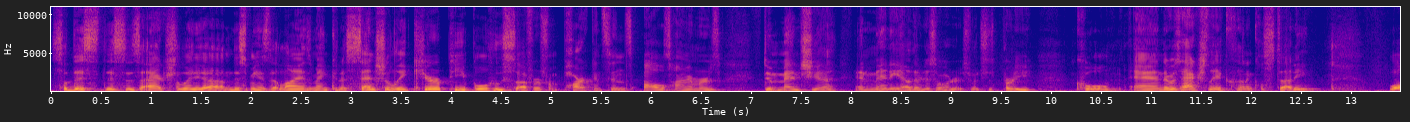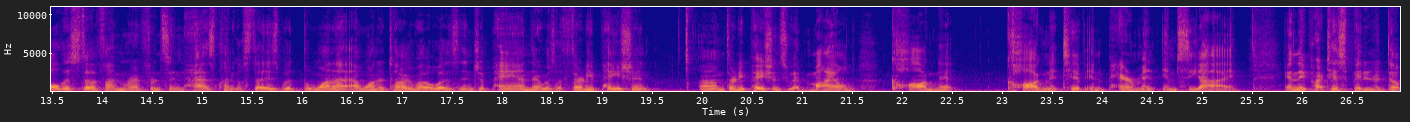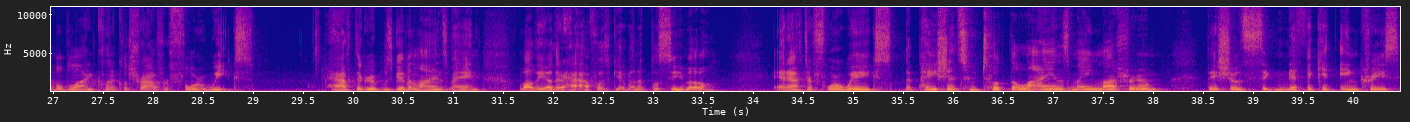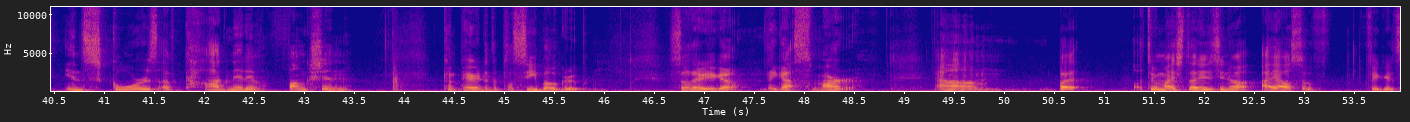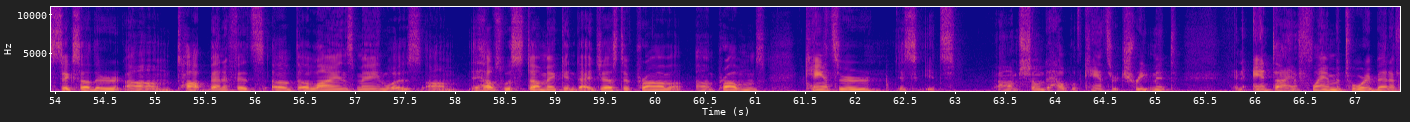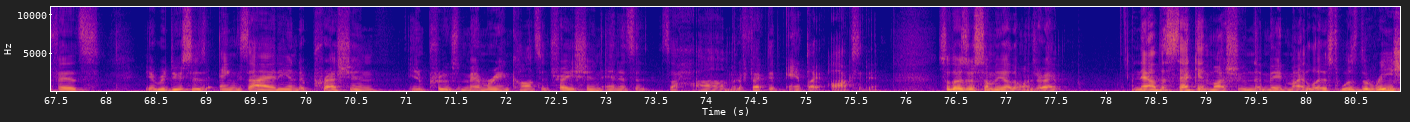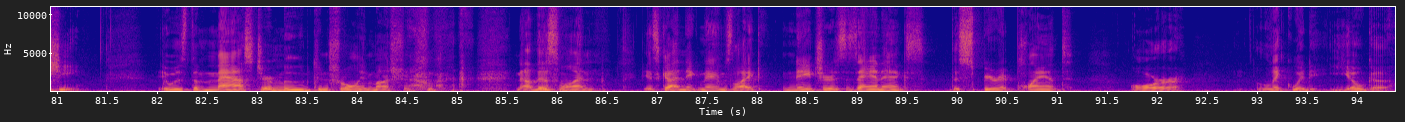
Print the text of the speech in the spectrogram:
so this this is actually um, this means that lion's mane could essentially cure people who suffer from Parkinson's, Alzheimer's, dementia, and many other disorders, which is pretty cool. And there was actually a clinical study. Well, all this stuff I'm referencing has clinical studies, but the one I, I want to talk about was in Japan. There was a 30 patient um, 30 patients who had mild cognit, cognitive impairment, MCI, and they participated in a double blind clinical trial for four weeks. Half the group was given lion's mane, while the other half was given a placebo. And after four weeks, the patients who took the lion's mane mushroom, they showed significant increase in scores of cognitive function compared to the placebo group. So there you go. They got smarter. Um, but through my studies, you know, I also figured six other um, top benefits of the lion's mane was um, it helps with stomach and digestive prob- um, problems, cancer. It's it's um, shown to help with cancer treatment, and anti-inflammatory benefits. It reduces anxiety and depression, improves memory and concentration, and it's, a, it's a, um, an effective antioxidant. So those are some of the other ones, right? Now, the second mushroom that made my list was the reishi. It was the master mood controlling mushroom. now, this one, it's got nicknames like Nature's Xanax, the Spirit Plant, or Liquid Yoga.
